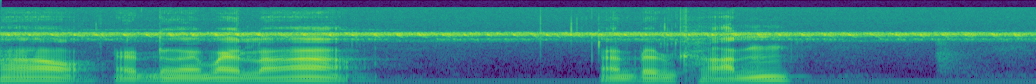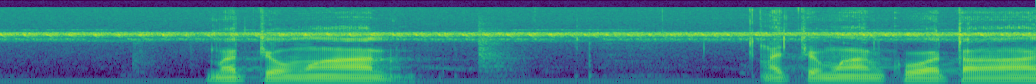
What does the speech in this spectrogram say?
ข้าวเหนื่อยไม่ล้านั่นเป็นขัน มัจจุมานมัจจุมานกลัวตาย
